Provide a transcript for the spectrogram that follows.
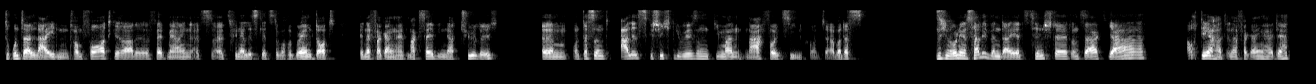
drunter leiden. Tom Ford gerade fällt mir ein als, als Finalist letzte Woche, Graham Dodd in der Vergangenheit, Max Selby natürlich. Ähm, und das sind alles Geschichten gewesen, die man nachvollziehen konnte. Aber dass sich Ronnie Sullivan da jetzt hinstellt und sagt, ja, auch der hat in der Vergangenheit, der hat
